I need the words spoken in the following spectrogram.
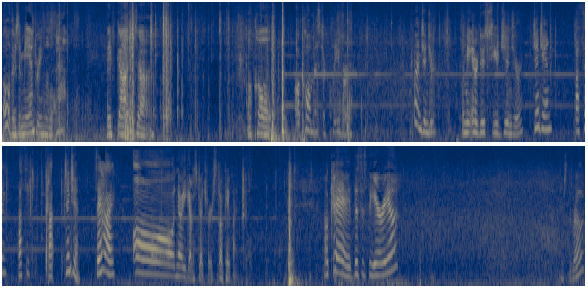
Oh, there's a meandering little path. They've got. Uh, I'll call. I'll call Mr. Kleber. Come on, Ginger. Let me introduce you, Ginger. Jin Jin. Basu. Basu. Ba. Jin Jin. Say hi. Oh no, you got to stretch first. Okay, fine. Okay, this is the area. There's the road.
